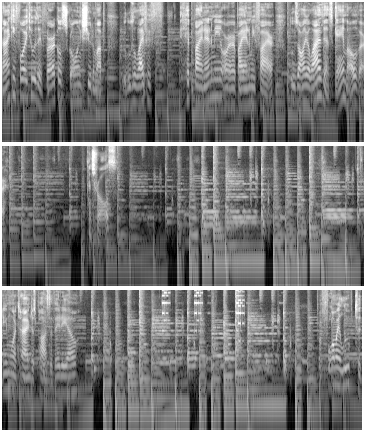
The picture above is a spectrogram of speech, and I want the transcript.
1942 is a vertical scrolling shoot 'em up. You lose a life if hit by an enemy or by enemy fire. Lose all your lives and it's game over. Controls. More time, just pause the video. Perform a loop to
